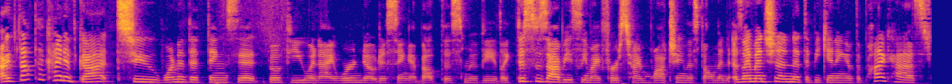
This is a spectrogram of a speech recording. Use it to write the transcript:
I thought that kind of got to one of the things that both you and I were noticing about this movie. Like, this is obviously my first time watching this film. And as I mentioned at the beginning of the podcast,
